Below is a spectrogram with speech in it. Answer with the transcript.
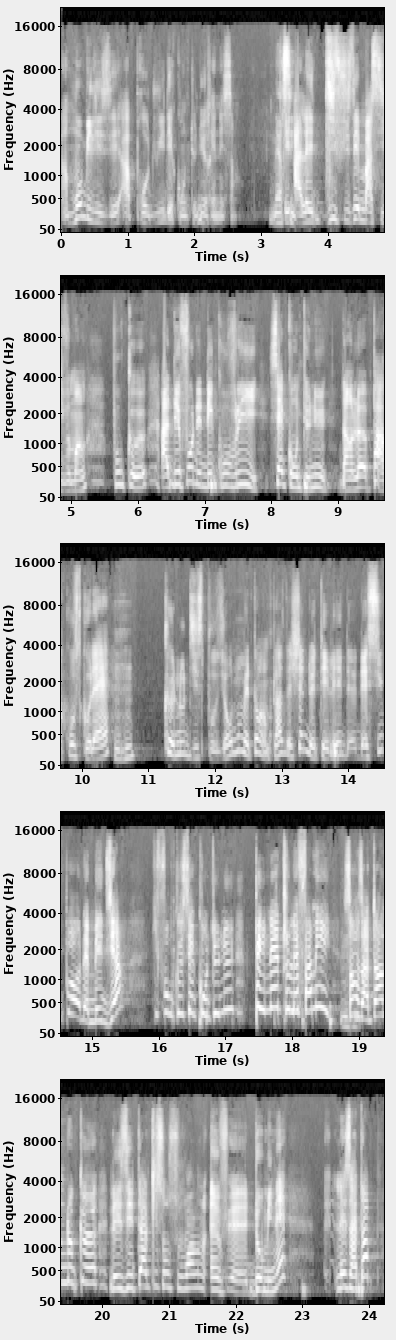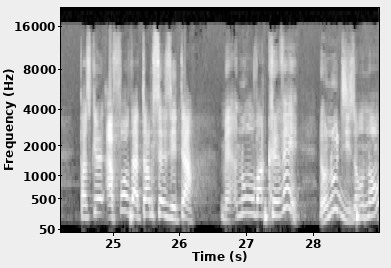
à mobiliser, à produire des contenus renaissants Merci. et à les diffuser massivement pour que, à défaut de découvrir ces contenus dans leur parcours scolaire, que nous disposions, nous mettons en place des chaînes de télé, de- des supports, des médias qui font que ces contenus pénètrent les familles sans attendre que les États qui sont souvent euh, dominés les adoptent. Parce qu'à force d'attendre ces États, mais nous, on va crever. Donc nous disons non,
